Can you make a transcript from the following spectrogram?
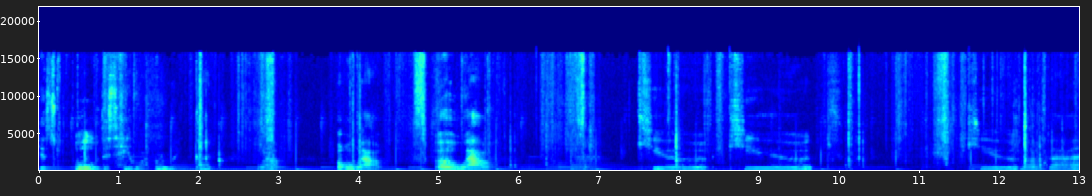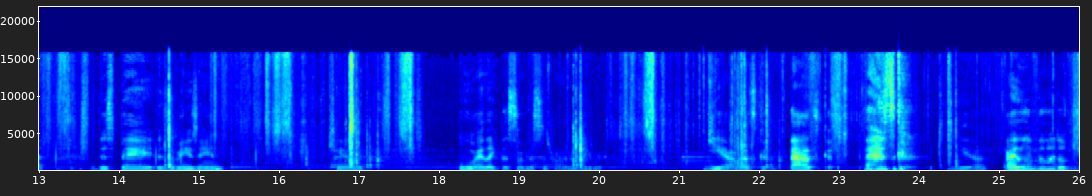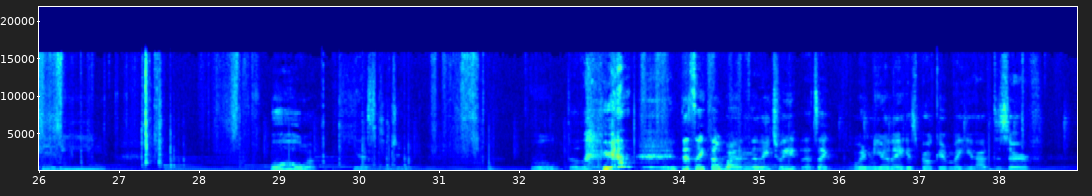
yes. Oh, this halo. Oh my god. Wow. Oh wow. Oh wow. Cute, cute, cute. Love that. This Bae is amazing. Cute. Ooh, I like this one. This is probably my favorite. Yeah, that's good. That's good. That's good. Yeah. I love the little kitty. Ooh. Yes, Kyujin. Ooh, the leg. That's like the one Lily tweet that's like when your leg is broken but you have surf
